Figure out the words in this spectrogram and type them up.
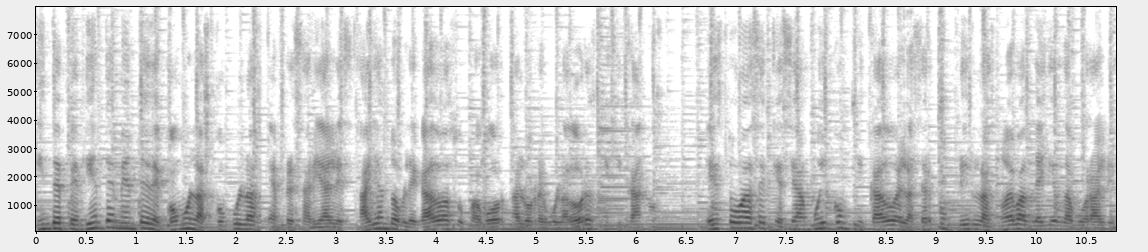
Independientemente de cómo las cúpulas empresariales hayan doblegado a su favor a los reguladores mexicanos, esto hace que sea muy complicado el hacer cumplir las nuevas leyes laborales,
